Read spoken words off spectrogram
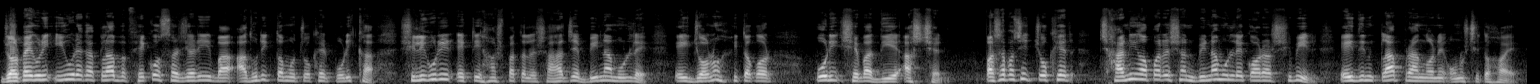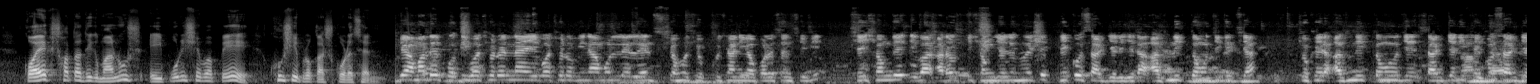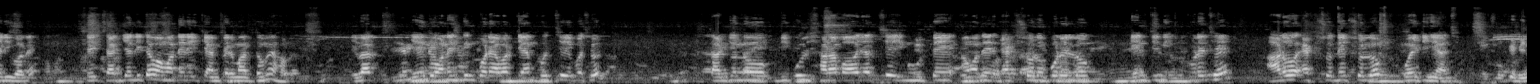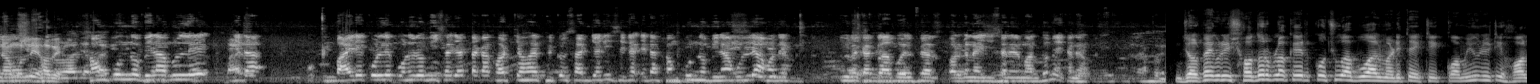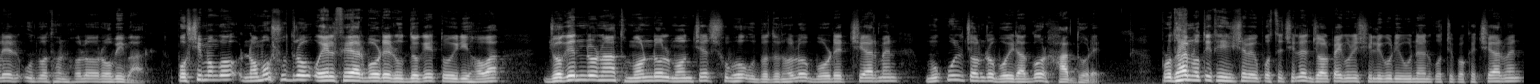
Jalpaiguri eureka club phaco surgery বা আধুনিকতম চোখের পরীক্ষা শিলিগুড়ির একটি হাসপাতালের সাহায্যে বিনামূল্যে এই জনহিতকর পরিষেবা দিয়ে আসছেন। পাশাপাশি চোখের ছানি অপারেশন বিনামূল্যে করার শিবির এই দিন ক্লাব প্রাঙ্গণে অনুষ্ঠিত হয়। কয়েক শতাধিক মানুষ এই পরিষেবা পেয়ে খুশি প্রকাশ করেছেন। যে আমাদের প্রতি বছরের ন্যায় এই বছরও বিনামূল্যে লেন্স সহ চক্ষুছানি অপারেশন শিবির, সেই সঙ্গে এবার আরও একটি সংযোজন হয়েছে ফেকো সার্জারি, যেটা আধুনিকতম চিকিৎসা, চোখের আধুনিকতম যে সার্জারি, ফেকো সার্জারি বলে, সেই সার্জারিটাও আমাদের এই ক্যাম্পের মাধ্যমে হবে। এবার যেহেতু অনেকদিন পরে আবার ক্যাম্প হচ্ছে এবছর তার জন্য বিপুল সাড়া পাওয়া যাচ্ছে। এই মুহূর্তে আমাদের একশোর ওপরে লোক এন্ট্রি করেছে। আরও একশো দেড়শো লোক ওয়েটিংয়ে আছে। বিনামূল্যে হবে। সম্পূর্ণ বিনামূল্যে এটা বাইরে করলে পনেরো বিশ হাজার টাকা খরচা হয় ফেটো সার্জারি সেটা এটা সম্পূর্ণ বিনামূল্যে আমাদের ইউরেকা ক্লাব ওয়েলফেয়ার অর্গানাইজেশনের মাধ্যমে এখানে হবে। জলপাইগুড়ি সদর ব্লকের কচুয়া বোয়ালমারিতে একটি কমিউনিটি হলের উদ্বোধন হলো রবিবার। পশ্চিমবঙ্গ নমশূদ্র ওয়েলফেয়ার বোর্ডের উদ্যোগে তৈরি হওয়া যোগেন্দ্রনাথ মণ্ডল মঞ্চের শুভ উদ্বোধন হলো বোর্ডের চেয়ারম্যান মুকুল চন্দ্র বৈরাগ্যর হাত ধরে। প্রধান অতিথি হিসেবে উপস্থিত ছিলেন জলপাইগুড়ি শিলিগুড়ি উন্নয়ন কর্তৃপক্ষের চেয়ারম্যান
